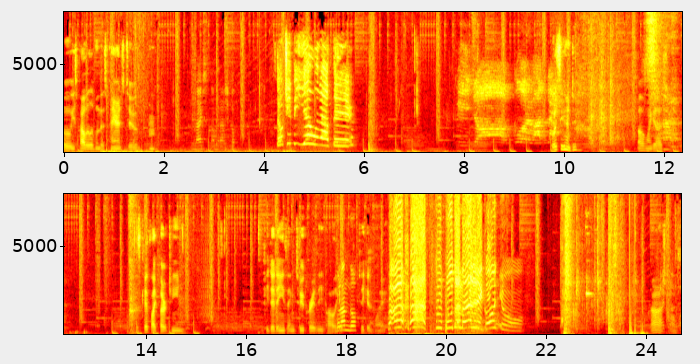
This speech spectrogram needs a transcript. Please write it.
Ooh, he's probably living with his parents too. Mm. Nice, no, Braszko. Don't you be yelling out there! What's he gonna do? Oh my gosh. This kid's like 13. If he did anything too crazy, he'd probably Volando. get taken away. ¡Ah! ¡Ah! ¡Tu puta madre, coño! Gosh, guys.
